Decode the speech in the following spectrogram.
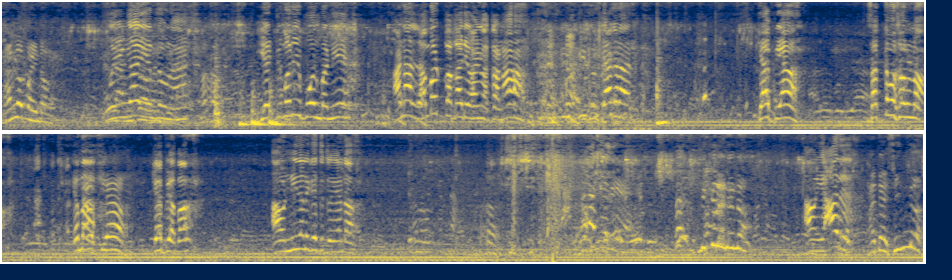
நல்ல பையன் ஒழுங்கா இருந்தவன. எட்டு மணிக்கு போன் பண்ணி ஆனா லம்பட் பக்காடி வாங்கி இவர் கேக்குறாரு. கேப்பியா? சத்தமா சொல்லணும். ஏமா கேப்பியா? கேப்பியாப்பா? அவன் நீ தானே கேத்துட்ட நின்னா. அவன் யாரு? சிங்கம்.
